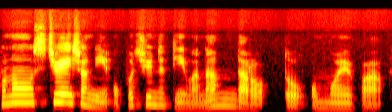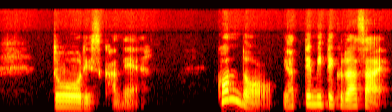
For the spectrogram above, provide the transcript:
このシチュエーションにオポチュニティは何だろうと思えばどうですかね。今度やってみてください。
